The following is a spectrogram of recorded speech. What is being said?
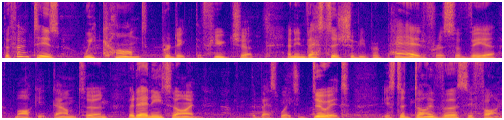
The fact is, we can't predict the future, and investors should be prepared for a severe market downturn at any time. The best way to do it is to diversify.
